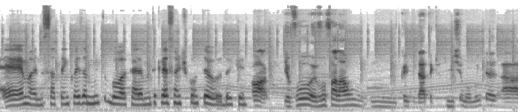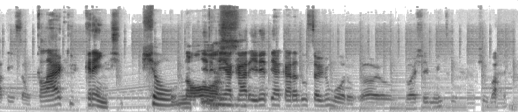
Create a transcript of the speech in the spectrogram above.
É, mano, só tem coisa muito boa, cara. Muita criação de conteúdo aqui. Ó, eu vou, eu vou falar um, um candidato aqui que me chamou muita a atenção. Clark Crente. Show. Nossa. Ele tem a cara, ele tem a cara do Sérgio Moro. Eu, eu, eu achei muito demais.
